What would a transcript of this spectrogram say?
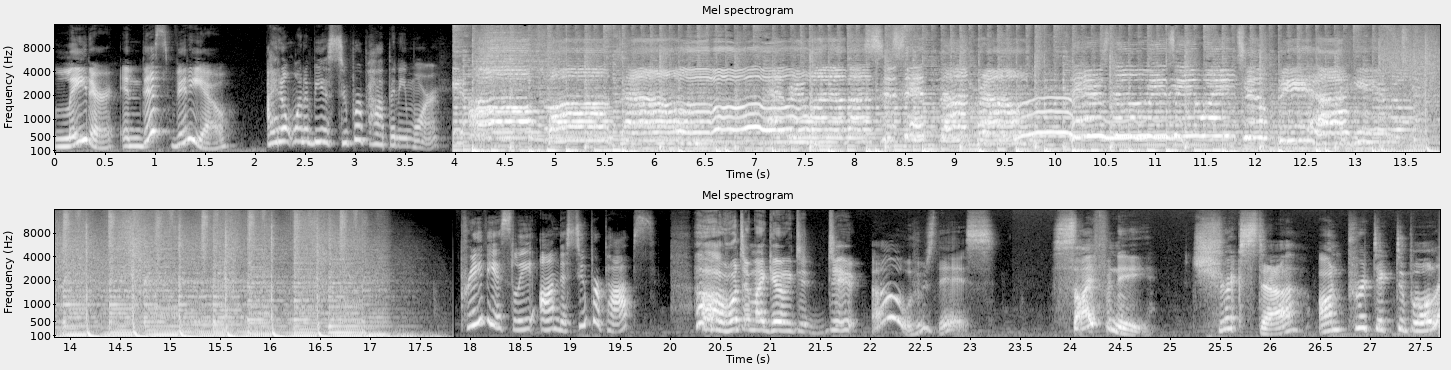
Later in this video, I don't want to be a super pop anymore. all fall down. Every one of us has hit the ground. There's no easy way to be a hero. previously on the Super Pops, Oh, what am I going to do? Oh, who's this? Siphony. Trickster, unpredictable,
